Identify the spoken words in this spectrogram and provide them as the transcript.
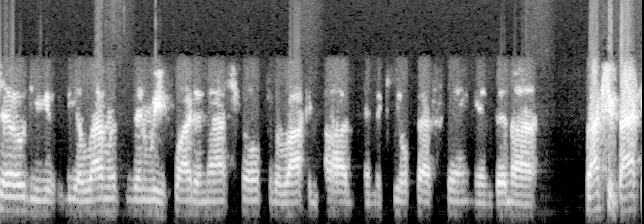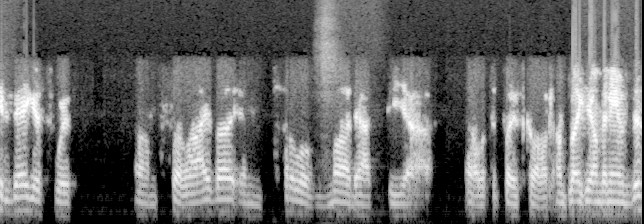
show the the 11th. Then we fly to Nashville for the Rock and Pod and the Keel Fest thing, and then uh, we're actually back in Vegas with um, Saliva and Puddle of Mudd at the uh, uh, what's the place called? I'm blanking on the name. This,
